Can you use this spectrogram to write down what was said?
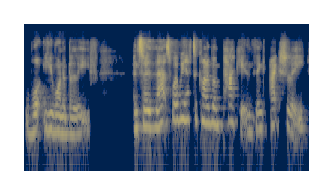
what you want to believe and so that's where we have to kind of unpack it and think actually,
